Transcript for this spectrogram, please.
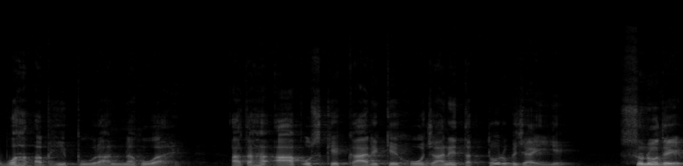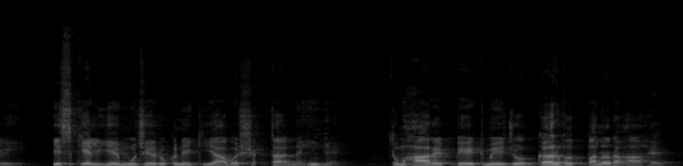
वह अभी पूरा न हुआ है। अतः आप उसके कार्य के हो जाने तक तो रुक जाइए। सुनो देवी, इसके लिए मुझे रुकने की आवश्यकता नहीं है। तुम्हारे पेट में जो गर्भ पल रहा है,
